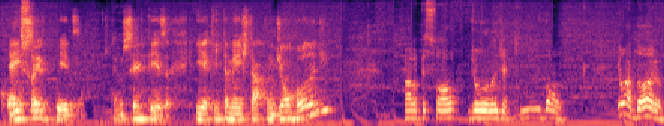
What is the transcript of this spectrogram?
Com é isso certeza, aí. com certeza. E aqui também a gente tá com John Holland. Fala pessoal, John Holland aqui. Bom, eu adoro,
